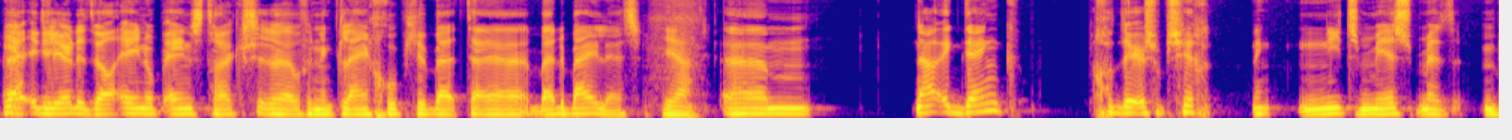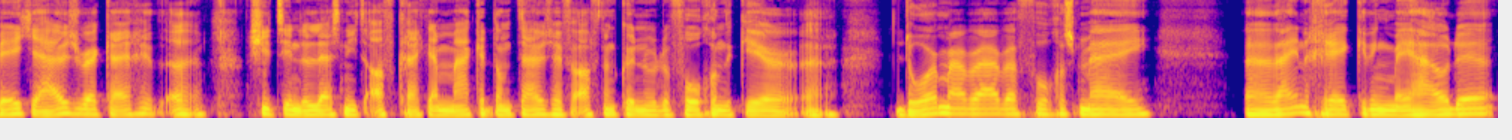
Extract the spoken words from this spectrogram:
Eh, ik leer dit wel één op één straks, eh, of in een klein groepje bij, tij- bij de bijles. Ja. Ehm, nou, ik denk, god, er is op zich denk, niets mis met een beetje huiswerk krijgen. Eh, als je het in de les niet afkrijgt en maak het dan thuis even af, dan kunnen we de volgende keer eh, door. Maar waar we volgens mij eh, weinig rekening mee houden,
